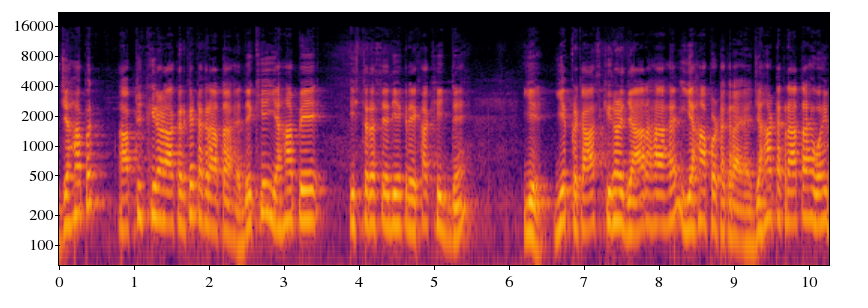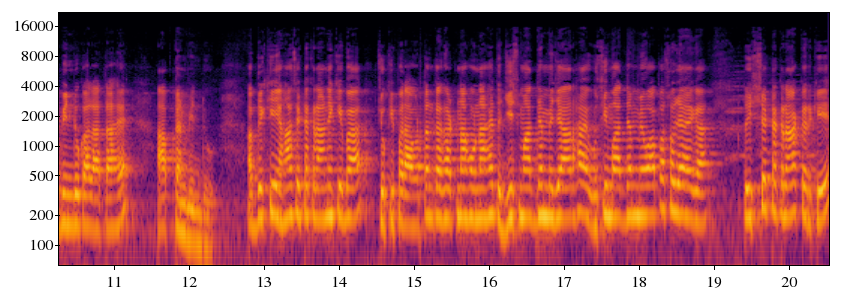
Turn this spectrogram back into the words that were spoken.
जहाँ पर आपतित किरण आकर के टकराता है। देखिए, यहाँ पे इस तरह से यदि एक रेखा खींच दें, ये ये प्रकाश किरण जा रहा है, यहाँ पर टकराया है। जहाँ टकराता है, वही बिंदु कहलाता है आपतन बिंदु। अब देखिए, यहाँ से टकराने के बाद चूँकि परावर्तन का घटना होना है तो जिस माध्यम में जा रहा है, उसी माध्यम में वापस हो जाएगा। तो इससे टकरा करके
